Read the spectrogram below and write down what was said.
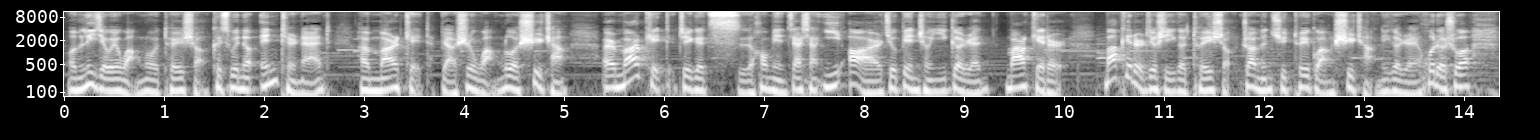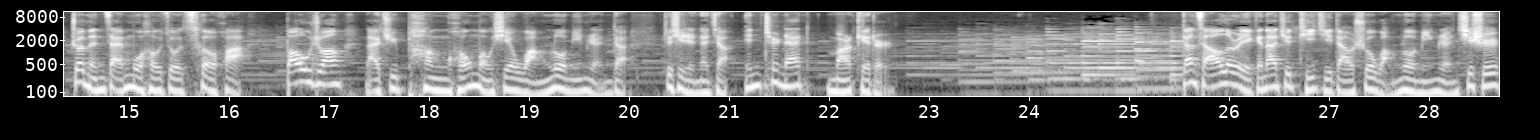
我们理解为网络推手。Cause we know Internet 和 market 表示网络市场，而 market 这个词后面加上 er 就变成一个人 marketer。marketer 就是一个推手，专门去推广市场的一个人，或者说专门在幕后做策划。包装来去捧红某些网络名人的这些人呢，叫 Internet marketer。刚才 Oliver 也跟大家去提及到说网络名人，其实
